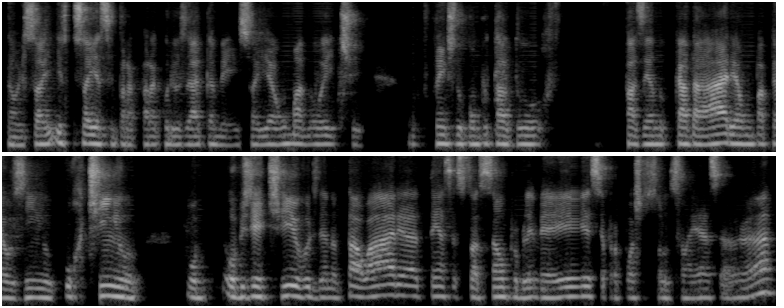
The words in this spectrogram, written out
então, isso aí, isso aí assim, para, curiosidade também, isso aí é uma noite na frente do computador, fazendo cada área um papelzinho curtinho, objetivo, dizendo tal área tem essa situação, o problema é esse, a proposta de solução é essa. Né?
